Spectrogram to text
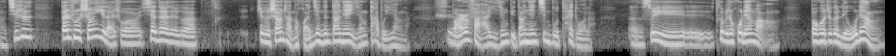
嗯、其实单说生意来说，现在这个这个商场的环境跟当年已经大不一样了，是玩法已经比当年进步太多了。嗯、所以、呃特别是互联网，包括这个流量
